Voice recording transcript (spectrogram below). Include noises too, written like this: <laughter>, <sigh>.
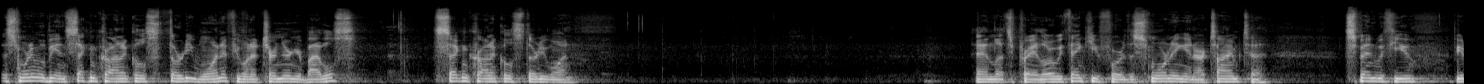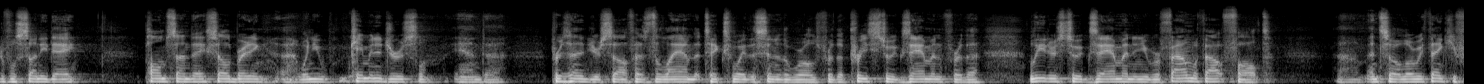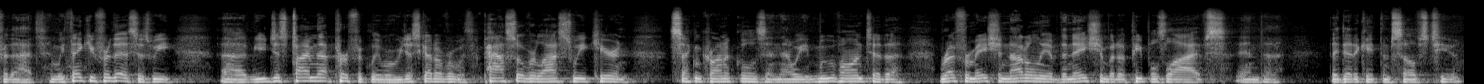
This morning we'll be in Second Chronicles 31 if you want to turn there in your Bibles. Second Chronicles 31. And let's pray. Lord, we thank you for this morning and our time to spend with you. Beautiful sunny day, Palm Sunday, celebrating uh, when you came into Jerusalem and uh, presented yourself as the lamb that takes away the sin of the world, for the priests to examine, for the leaders to examine, and you were found without fault. Um, and so, Lord, we thank you for that. And we thank you for this as we, uh, you just timed that perfectly, where we just got over with Passover last week here in Second Chronicles, and now we move on to the reformation, not only of the nation, but of people's lives. And uh, they dedicate themselves to you.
